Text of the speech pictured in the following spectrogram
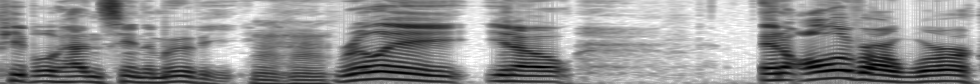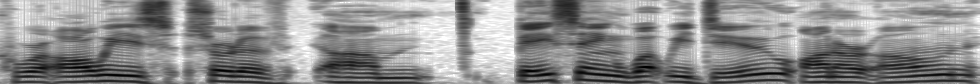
people who hadn't seen the movie. Mm-hmm. Really, you know, in all of our work, we're always sort of um, basing what we do on our own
